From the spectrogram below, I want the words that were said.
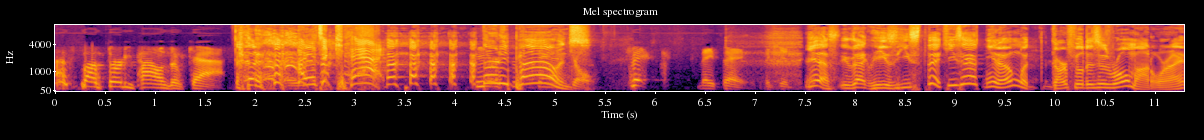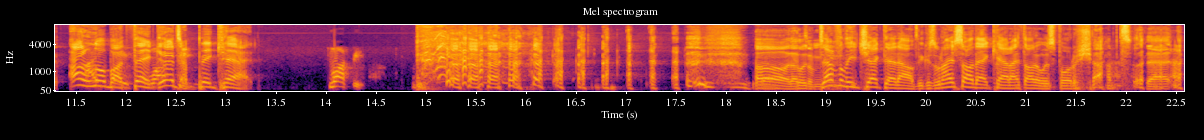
That's about 30 pounds of cat. I- it's a cat. Thirty pounds. Substantial. Thick, they say. The kids. say. Yes, exactly. He's he's thick. He's at you know what Garfield is his role model, right? I don't know I'd about say thick. That's a big cat. Fluffy. Oh, that's So definitely check that out because when I saw that cat, I thought it was photoshopped. that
